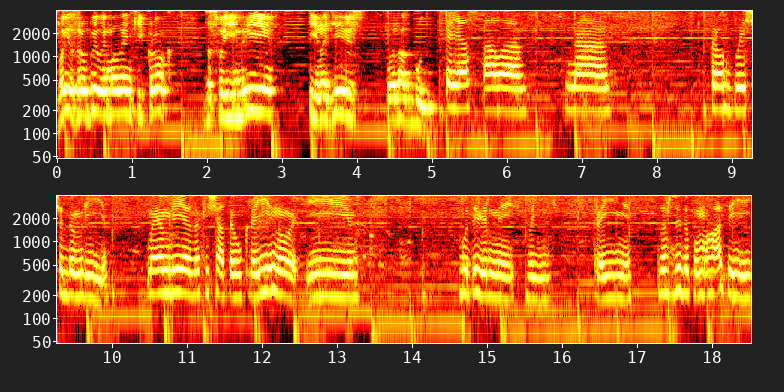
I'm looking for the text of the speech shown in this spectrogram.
Ви зробили маленький крок до своєї мрії, і надіюсь, вона збудеться. я стала на крок ближче до мрії. Моя мрія захищати Україну і бути вірний своїй країні, завжди допомагати їй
